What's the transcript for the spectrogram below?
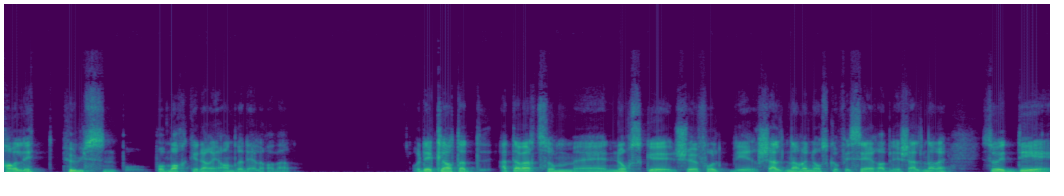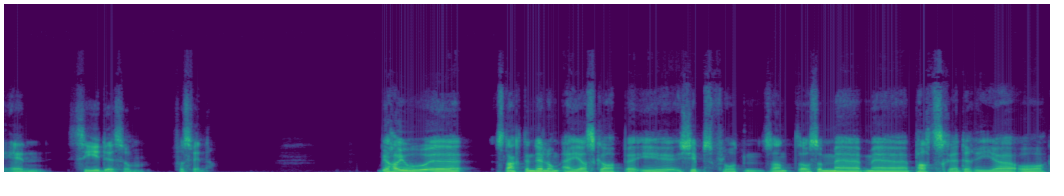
har litt pulsen på, på markeder i andre deler av verden. Og det er klart at etter hvert som eh, norske sjøfolk blir sjeldnere, norske offiserer blir sjeldnere, så er det en side som forsvinner. Vi har jo eh, snakket en del om eierskapet i skipsflåten, sant? også med, med partsrederier og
